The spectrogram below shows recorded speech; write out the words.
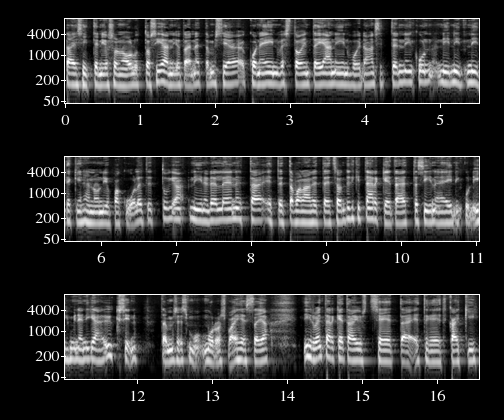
tai sitten jos on ollut tosiaan jotain näitä tämmöisiä koneinvestointeja, niin voidaan sitten, niin kuin, ni, niitäkin hän on jopa kuoletettu ja niin edelleen, että, että, että tavallaan, että, että se on tietenkin tärkeää, että siinä ei niin kuin ihminen jää yksin tämmöisessä murrosvaiheessa, ja hirveän tärkeää on just se, että, että kaikki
